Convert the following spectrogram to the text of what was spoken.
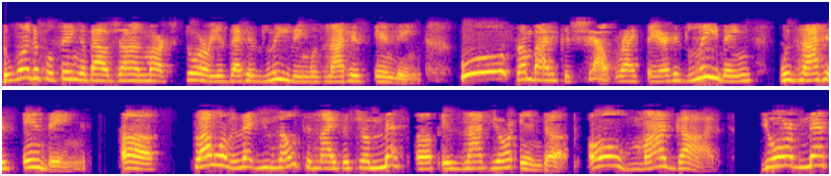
The wonderful thing about John Mark's story is that his leaving was not his ending. Ooh, somebody could shout right there. His leaving was not his ending. Uh, so I want to let you know tonight that your mess up is not your end up. Oh my God. Your mess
